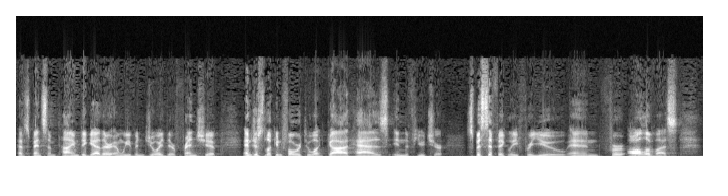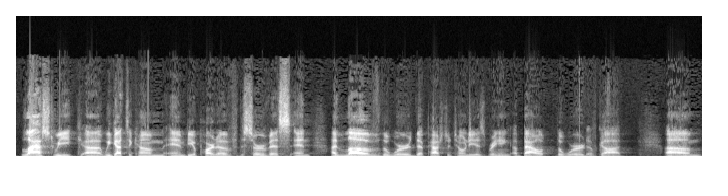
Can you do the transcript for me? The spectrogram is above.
have spent some time together and we've enjoyed their friendship. And just looking forward to what God has in the future specifically for you and for all of us. Last week, uh, we got to come and be a part of the service, and I love the word that Pastor Tony is bringing about the Word of God. Um,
